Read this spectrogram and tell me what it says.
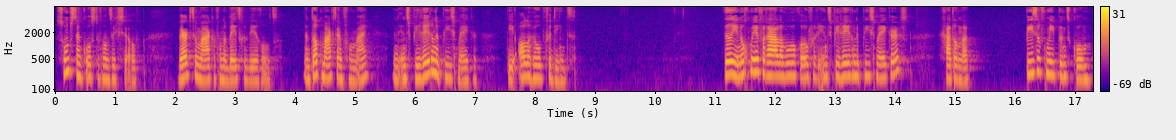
soms ten koste van zichzelf, werk te maken van een betere wereld. En dat maakt hem voor mij een inspirerende peacemaker die alle hulp verdient. Wil je nog meer verhalen horen over inspirerende peacemakers? Ga dan naar peaceofme.com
